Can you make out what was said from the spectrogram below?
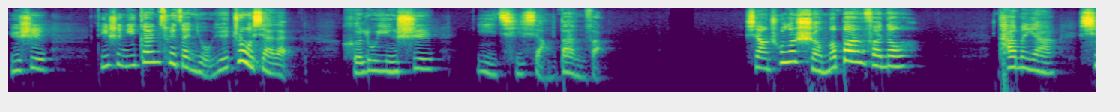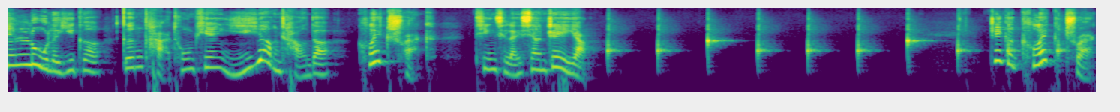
于是，迪士尼干脆在纽约住下来。和录音师一起想办法，想出了什么办法呢？他们呀，先录了一个跟卡通片一样长的 click track，听起来像这样。这个 click track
